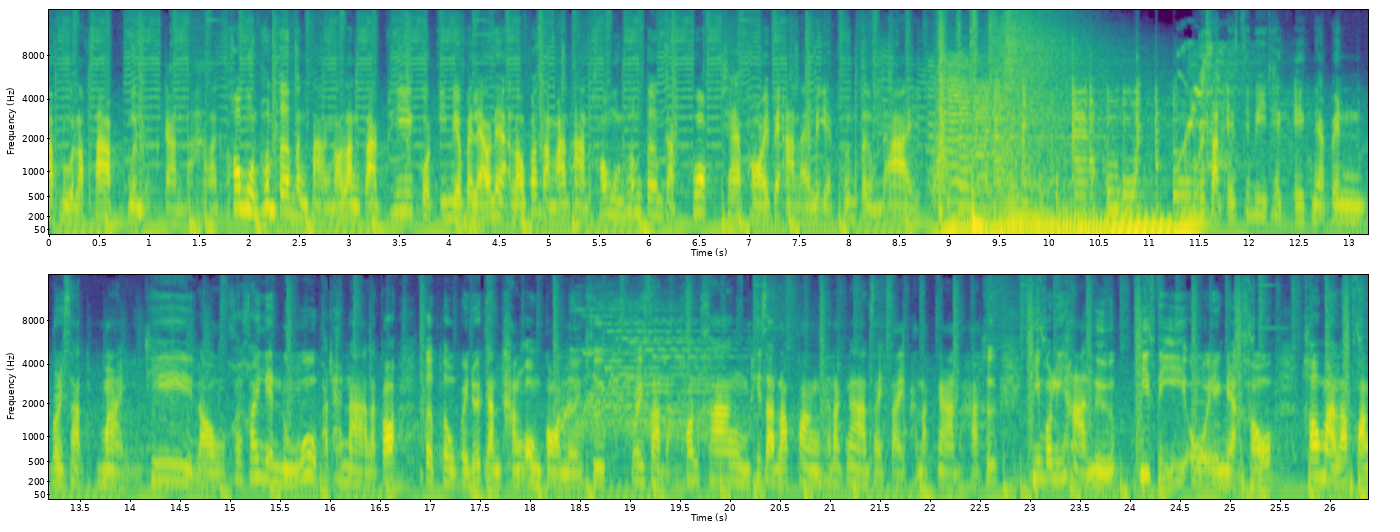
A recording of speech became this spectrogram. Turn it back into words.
รับรู้รับทราบเหมือนเหมือนกันนะคะข้อมูลเพิ่มเติมต่างๆเนาะหลังจากที่กดอีเมลไปแล้วเนี่ยเราก็สามารถอ่านข้อมูลเพิ่มเติมจากพวกแชร์พอยต์ไปอ่านรายละเอียดเพิ่มเติมได้ SCB Tech X เนี่ยเป็นบริษัทใหม่ที่เราค่อยๆเรียนรู้พัฒนาแล้วก็เติบโตไปด้วยกันทั้งองค์กรเลย คือบริษัทอะค่อนข้างที่จะรับฟังพนักงานใส่ใจพนักงานนะคะ คือทีมบริหารหรือที่ CEO เองเนี่ยเขาเข้ามารับฟัง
